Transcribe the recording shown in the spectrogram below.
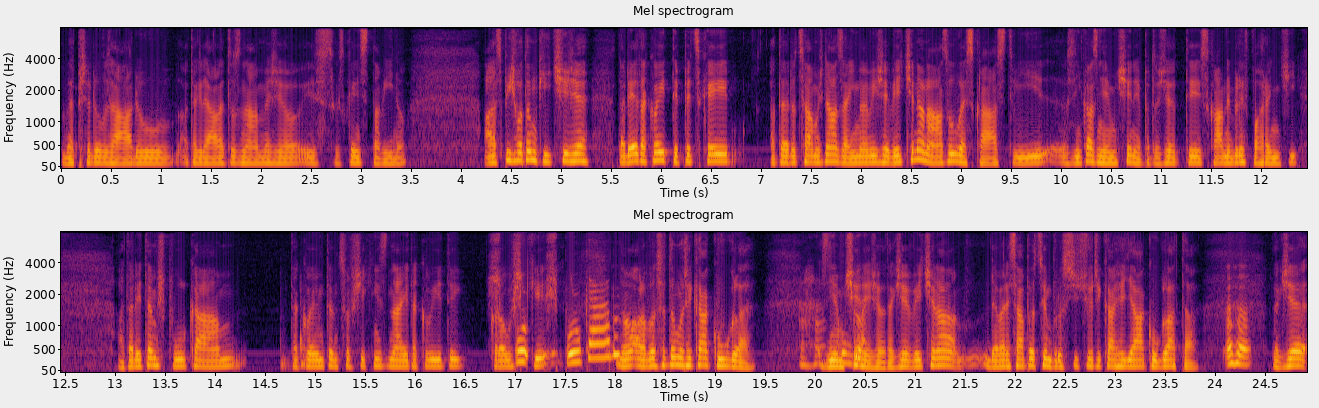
vepředu, vzadu a tak dále. To známe, že jo, i sklenic na víno. Ale spíš o tom kýči, že tady je takový typický a to je docela možná zajímavý, že většina názvů ve skláství vznikla z Němčiny, protože ty sklárny byly v pohraničí. A tady těm špůlkám, takovým ten, co všichni znají, takový ty kroužky. Špulkám? No, ale on se tomu říká kůgle. Aha, z Němčiny, že jo? takže většina, 90% brustičů říká, že dělá kuglata. Aha. Takže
